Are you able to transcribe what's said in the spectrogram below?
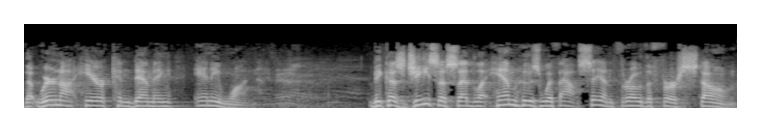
that we're not here condemning anyone? Because Jesus said, let him who's without sin throw the first stone.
